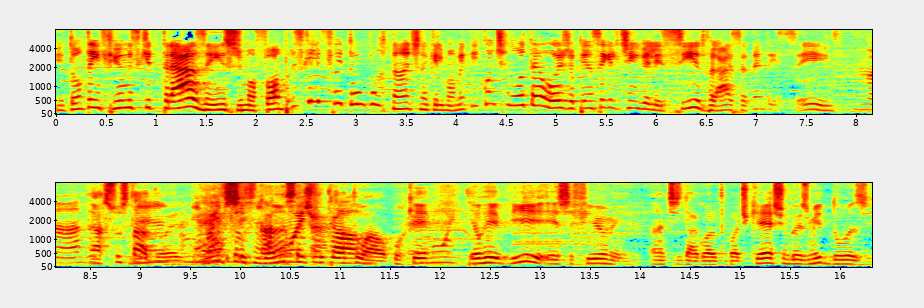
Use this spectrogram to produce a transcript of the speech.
Então tem filmes que trazem isso de uma forma, por isso que ele foi tão importante naquele momento e continua até hoje. Eu pensei que ele tinha envelhecido, falei, ah, 76. É Nada. assustador. É, Ele é não muito se assustador. cansa de ficar atual. atual. Porque É, eu revi esse filme antes da agora do podcast em 2012.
